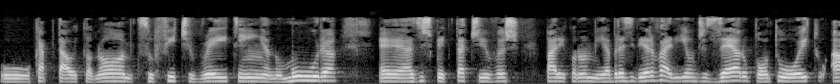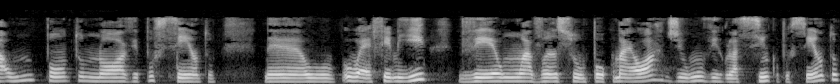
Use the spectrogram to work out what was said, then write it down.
o Capital Economics, o Fitch Rating, a Nomura, é, as expectativas para a economia brasileira variam de 0,8% a 1,9%. Né? O, o FMI vê um avanço um pouco maior, de 1,5%,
